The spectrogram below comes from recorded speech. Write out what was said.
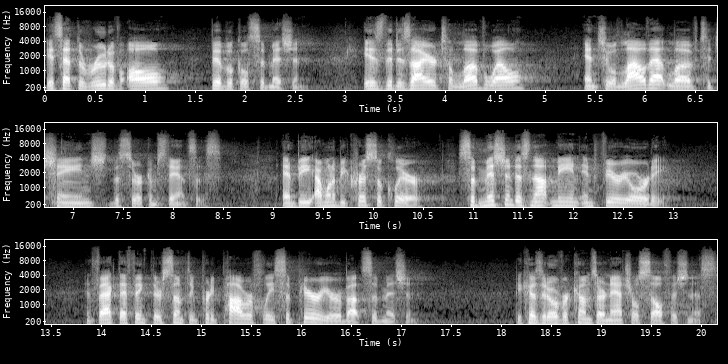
It's at the root of all biblical submission. is the desire to love well and to allow that love to change the circumstances. And be, I want to be crystal clear submission does not mean inferiority. In fact, I think there's something pretty powerfully superior about submission because it overcomes our natural selfishness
